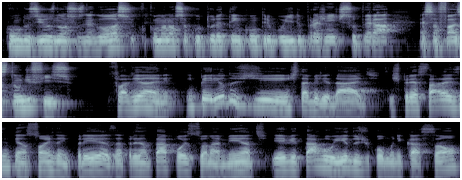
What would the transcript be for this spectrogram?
conduzir os nossos negócios, como a nossa cultura tem contribuído para a gente superar essa fase tão difícil. Flaviane, em períodos de instabilidade, expressar as intenções da empresa, apresentar posicionamentos e evitar ruídos de comunicação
